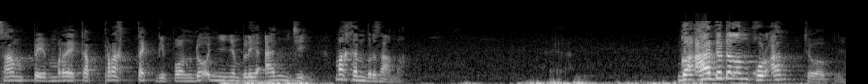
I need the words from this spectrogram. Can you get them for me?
sampai mereka praktek di pondoknya nyembelih anjing. Makan bersama. Gak ada dalam Quran jawabnya.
